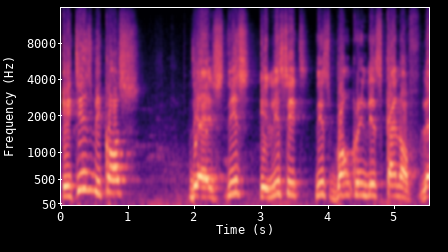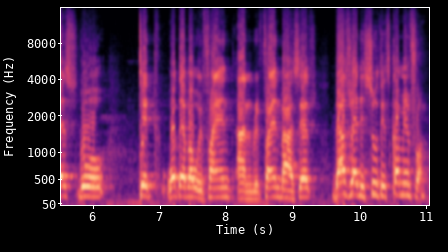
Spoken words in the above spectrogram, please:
It is because there is this illicit, this bunkering, this kind of let's go take whatever we find and refine by ourselves. That's where the truth is coming from.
